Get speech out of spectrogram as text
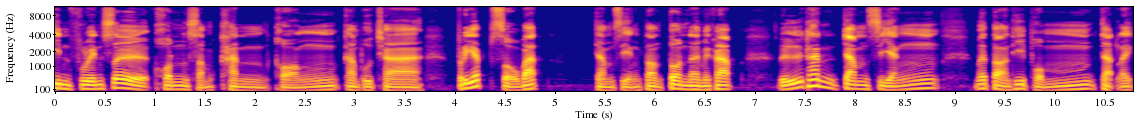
อินฟลูเอนเซอร์คนสำคัญของกัมพูชา เปรียบโสวัต จำเสียงตอนต้นได้ไหมครับ หรือท่านจำเสียงเมื่อตอนที่ผมจัดราย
